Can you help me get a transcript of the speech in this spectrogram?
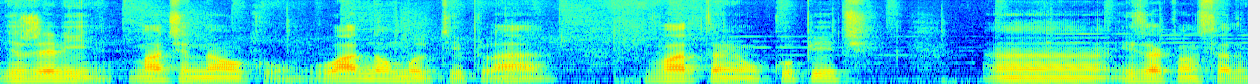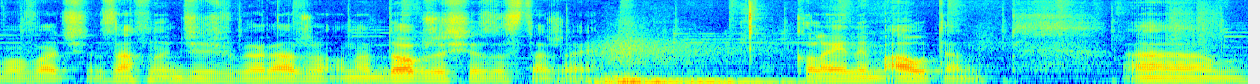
Jeżeli macie na oku ładną multiplę, warto ją kupić e, i zakonserwować, zamknąć gdzieś w garażu. Ona dobrze się zestarzeje. Kolejnym autem, em,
